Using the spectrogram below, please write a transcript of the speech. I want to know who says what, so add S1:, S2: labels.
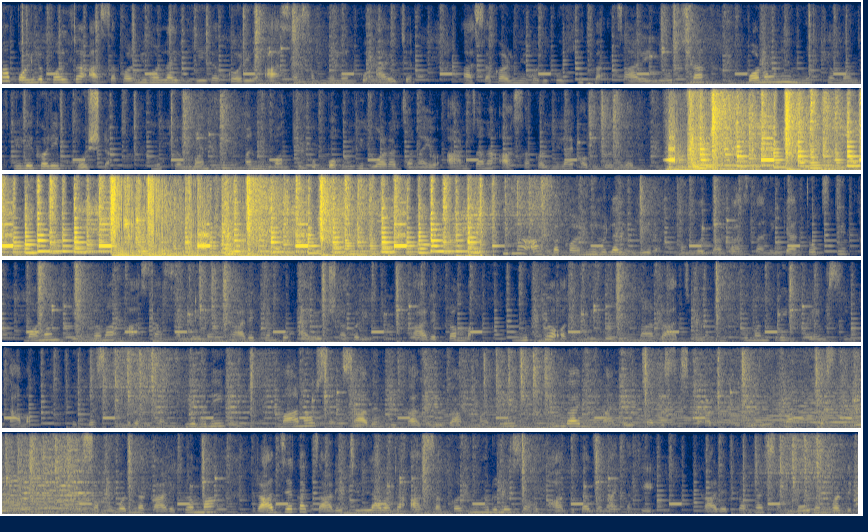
S1: कार्यक्रममा पहिलोपल्ट आशाकर्मीहरूलाई लिएर गर्यो आशा सम्मेलनको आयोजन। आशाकर्मीहरूको हितमा चाँडै योजना बनाउने मुख्यमन्त्रीले गरे घोषणा। मुख्यमन्त्री अनि मन्त्रीको बहुलीद्वारा जनायो आठजना आशाकर्मीलाई अभिनन्दन। आशाकर्मीहरूलाई लिएर मङ्गलबार राजधानी गान्तोकस्थित मनन केन्द्रमा आशा सम्मेलन कार्यक्रमको आयोजना गरियो। कार्यक्रममा मुख्य अतिथिको रूपमा राज्यका मुख्यमन्त्री प्रेमसिंह तामाङ उपस्थित रहेका थिए भने मानव संसाधन विकास विभाग मन्त्री टुङ्गा निमा लेप्चा विशिष्ट अतिथिको रूपमा उपस्थित थिए। सम्पन्न कार्यक्रममा राज्यका चारै जिल्लाबाट आशा कर्मीहरूले सहभागिता जनाएका थिए। कार्यक्रमलाई सम्बोधन गर्दै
